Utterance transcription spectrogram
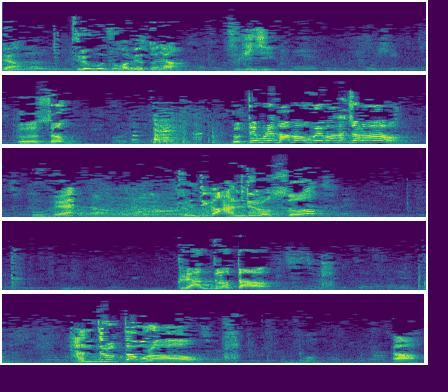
야, 들어본 소감이 어떠냐? 죽이지. 너였어? 너 때문에 나만 오해받았잖아 뭐해? 그럼 네가 안 들었어? 그래 안 들었다 안 들었다고라. 야,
